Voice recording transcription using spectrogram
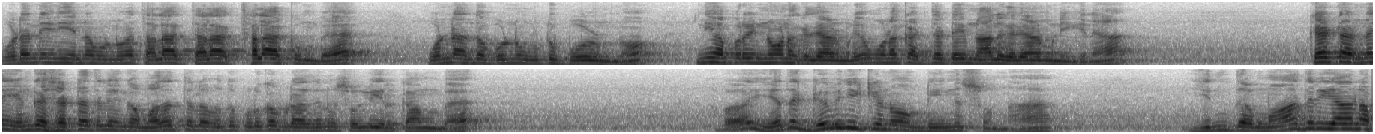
உடனே நீ என்ன பண்ணுவ? தலாக் தலாக் தலாக்கும்ப. ஒன்று அந்த பொண்ணு விட்டு போடணும் நீ அப்புறம் இன்னொன்று கல்யாணம் பண்ணி உனக்கு அடுத்த டைம் நாலு கல்யாணம் பண்ணிக்கினா கேட்டான்னா எங்கள் சட்டத்தில் எங்கள் மதத்தில் வந்து கொடுக்கக்கூடாதுன்னு சொல்லியிருக்காம்ப அப்போ எதை கவனிக்கணும் அப்படின்னு சொன்னால் இந்த மாதிரியான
